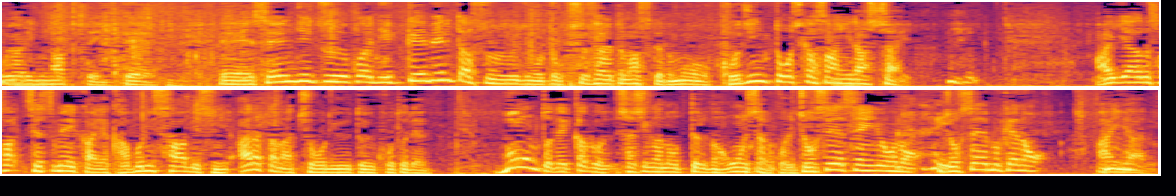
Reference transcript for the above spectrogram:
おやりになっていて、はい、えー、先日これ日経ベリタスにも特集されてますけども、個人投資家さんいらっしゃい。はい、IR 説明会や株主サービスに新たな潮流ということでボンとでっかく写真が載ってるのは御社のこれ女性専用の、女性向けの IR、うん、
